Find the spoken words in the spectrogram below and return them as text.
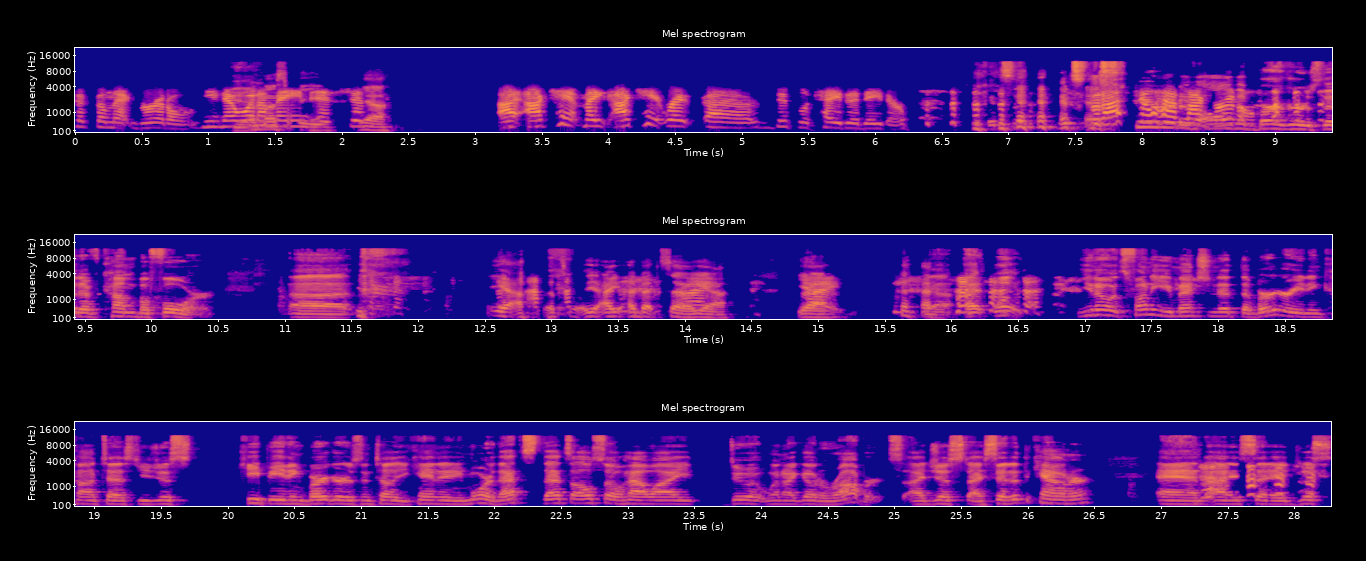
cooked on that griddle. You know Yeah, what I mean? be. It's just yeah. I, I can't make I can't re- uh, duplicate it either. It's, it's the But I still have spirit my of all the burgers that have come before. Uh, yeah, that's yeah, I, I bet so. Right. Yeah, yeah. Right. yeah. I, well, you know, it's funny you mentioned at the burger eating contest, you just keep eating burgers until you can't anymore. That's that's also how I do it when I go to Roberts. I just I sit at the counter and I say just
